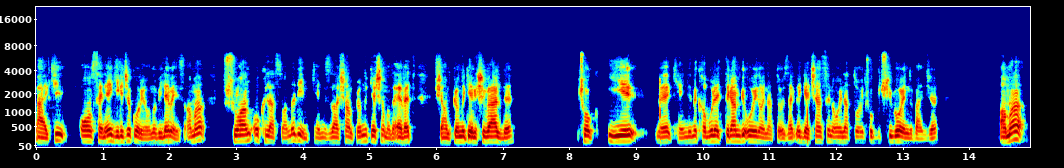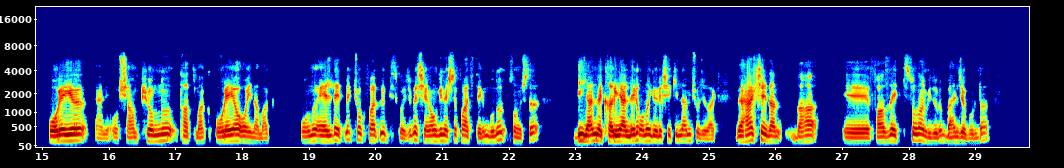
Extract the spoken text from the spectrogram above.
Belki 10 seneye girecek oraya onu bilemeyiz ama şu an o klasmanda değil. Kendisi daha şampiyonluk yaşamadı. Evet şampiyonluk yarışı verdi. Çok iyi ve kendini kabul ettiren bir oyun oynattı. Özellikle geçen sene oynattığı oyun çok güçlü bir oyundu bence. Ama orayı yani o şampiyonluğu tatmak, oraya oynamak, onu elde etmek çok farklı bir psikoloji. Ve Şenol Güneş ile Fatih Terim bunu sonuçta bilen ve kariyerleri ona göre şekillenmiş hocalar. Ve her şeyden daha e, fazla etkisi olan bir durum bence burada.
